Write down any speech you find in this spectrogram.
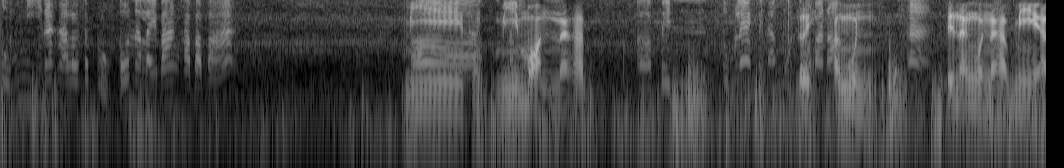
ซุ้มนี้นะคะ เราจะปลูกต้นอะไรบ้างคะป๊าป๊ามีทั้งมีหม่อนนะครับเอ่อเป็นซุ้มแรกเป็นองุ่นเอ้ยป๊าเนาะองุ่นอ่า เป็นองุ่นนะครับ มีอ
